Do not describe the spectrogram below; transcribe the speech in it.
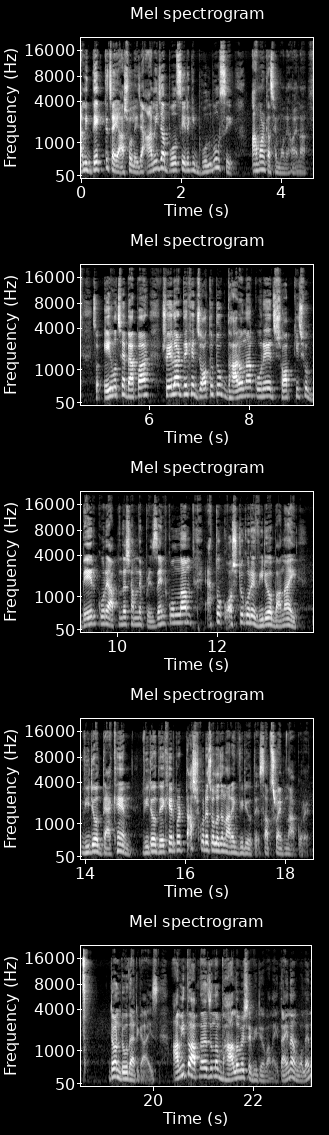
আমি দেখতে চাই আসলে যে আমি যা বলছি, এটা কি ভুল বলছি? আমার কাছে মনে হয় না। সো এই হচ্ছে ব্যাপার। ট্রেলার দেখে যতটুক ধারণা করে সব কিছু বের করে আপনাদের সামনে প্রেজেন্ট করলাম। এত কষ্ট করে ভিডিও বানাই ভিডিও দেখেন ভিডিও দেখে এরপর টাস করে চলে যান আরেক ভিডিওতে সাবস্ক্রাইব না করে। ডোন্ট ডু দ্যাট গাইজ আমি তো আপনাদের জন্য ভালোবেসে ভিডিও বানাই, তাই না বলেন?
